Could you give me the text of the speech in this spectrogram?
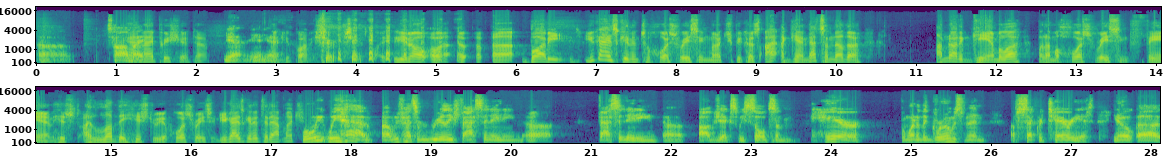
uh, Tom, Yeah, and I I, appreciate that. yeah, yeah, yeah. Thank you, Bobby. Sure, sure. you know, uh, uh, uh, Bobby, you guys get into horse racing much? Because I, again, that's another. I'm not a gambler, but I'm a horse racing fan. His, I love the history of horse racing. Do you guys get into that much? Well, we we have uh, we've had some really fascinating uh, fascinating uh, objects. We sold some hair from one of the groomsmen of Secretariat. You know, uh,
